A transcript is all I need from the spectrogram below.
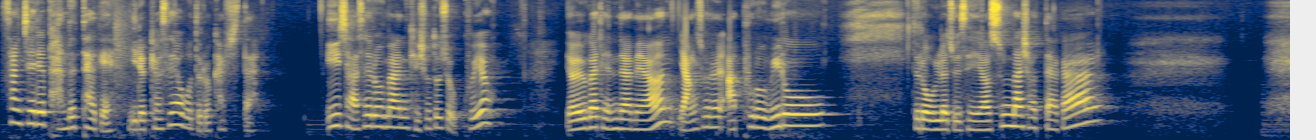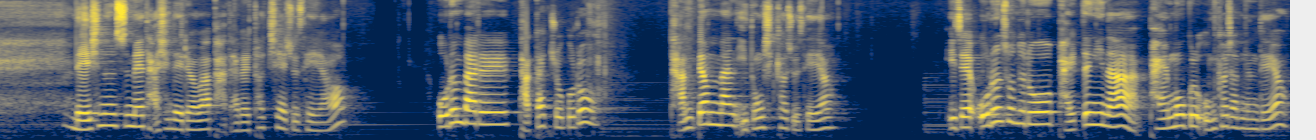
상체를 반듯하게 일으켜 세워보도록 합시다. 이 자세로만 계셔도 좋고요. 여유가 된다면 양손을 앞으로 위로 들어 올려주세요. 숨 마셨다가 내쉬는 숨에 다시 내려와 바닥을 터치해 주세요. 오른발을 바깥쪽으로 단뼘만 이동시켜 주세요. 이제 오른손으로 발등이나 발목을 움켜잡는데요.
